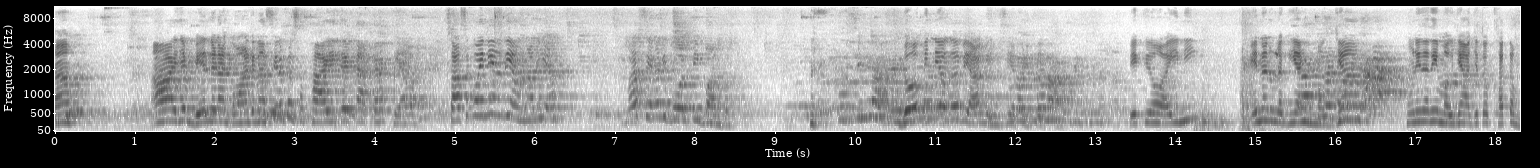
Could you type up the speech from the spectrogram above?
ਹਾਂ। ਆ ਜੇ ਵੇਲੜਾ ਗਵਾਂਡਣਾ ਸਿਰਫ ਸਫ਼ਾਈ ਤੇ ਟੱਕ ਰੱਖਿਆ ਵਾ। ਸੱਸ ਕੋਈ ਨਹੀਂ ਇਹਨਾਂ ਦੀ ਆਉਣ ਵਾਲੀ ਆ। ਬਸ ਇਹਨਾਂ ਦੀ ਬੋਲਤੀ ਬੰਦ। ਦੋ ਮਹੀਨੇ ਹੋ ਗਏ ਵਿਆਹ ਗਈ ਸੀ ਆਪਣੇ ਪੇਕੇ। ਪੇਕਿਓ ਆਈ ਨਹੀਂ ਇਹਨਾਂ ਨੂੰ ਲੱਗੀਆਂ ਸੀ ਮੌਜਾਂ। ਹੁਣ ਇਹਨਾਂ ਦੀਆਂ ਮੌਜਾਂ ਅੱਜ ਤੋਂ ਖਤਮ।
